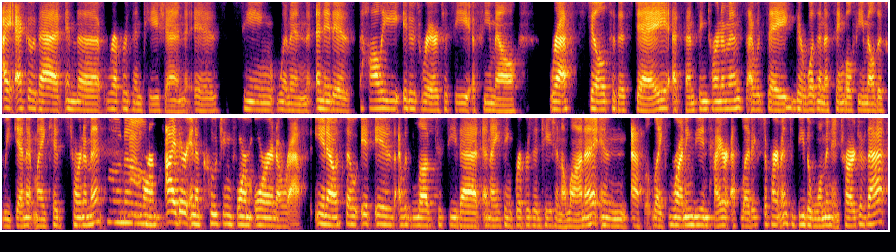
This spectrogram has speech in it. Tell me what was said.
I echo that in the representation is seeing women and it is Holly it is rare to see a female refs still to this day at fencing tournaments. I would say Mm-hmm. there wasn't a single female this weekend at my kids' tournament, Oh no. um, either in a coaching form or in a ref. You know, so it is. I would love to see that, and I think representation, Alana, in like running the entire athletics department to be the woman in charge of that.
